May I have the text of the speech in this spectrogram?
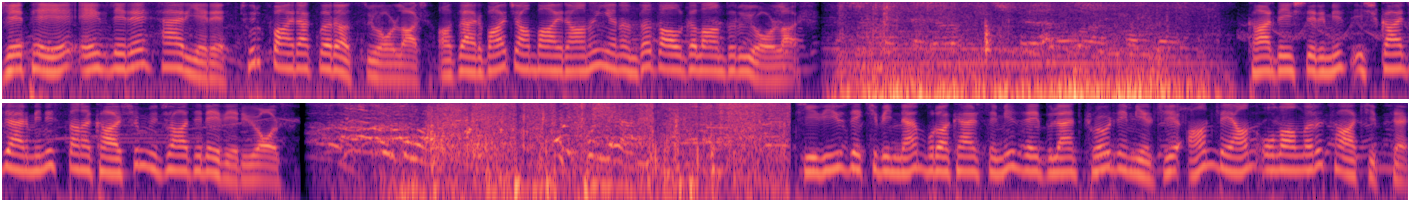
Cepheye, evlere, her yere Türk bayrakları asıyorlar. Azerbaycan bayrağının yanında dalgalandırıyorlar. Kardeşlerimiz işgalci Ermenistan'a karşı mücadele veriyor. TV100 ekibinden Burak Ersemiz ve Bülent Kördemirci an beyan olanları takipte.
